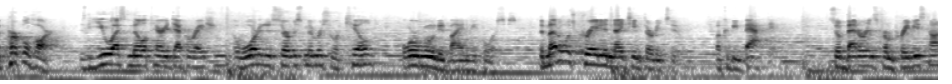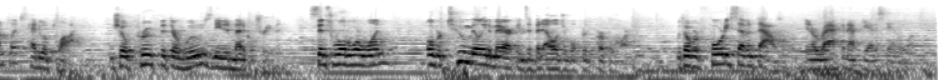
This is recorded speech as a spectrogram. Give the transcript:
The Purple Heart is the U.S. military decoration awarded to service members who are killed or wounded by enemy forces. The medal was created in 1932, but could be backdated, so veterans from previous conflicts had to apply and show proof that their wounds needed medical treatment. Since World War I, over 2 million Americans have been eligible for the Purple Heart, with over 47,000 in Iraq and Afghanistan alone.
